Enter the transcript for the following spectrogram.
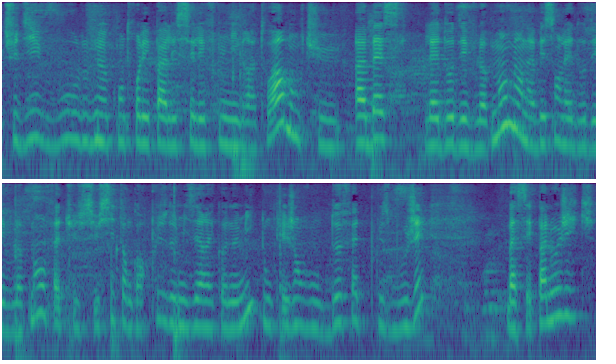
tu dis vous ne contrôlez pas laisser les flux migratoires, donc tu abaisses l'aide au développement, mais en abaissant l'aide au développement, en fait, tu suscites encore plus de misère économique, donc les gens vont de fait plus bouger. Bah c'est pas logique.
